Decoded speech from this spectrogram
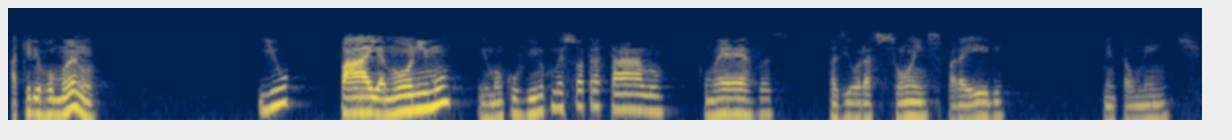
aquele romano, e o pai anônimo, irmão Curvino, começou a tratá-lo com ervas, fazia orações para ele mentalmente.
